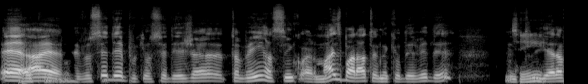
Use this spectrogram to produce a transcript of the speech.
É, ah, é, teve o CD, porque o CD já também, assim, era mais barato ainda que o DVD. Sim. E era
